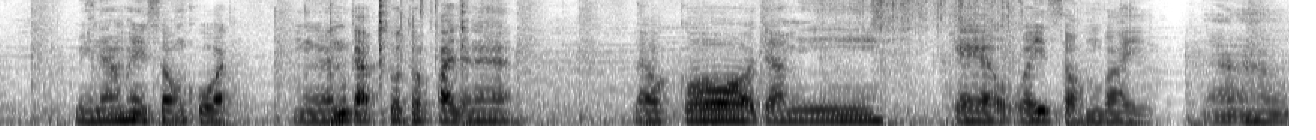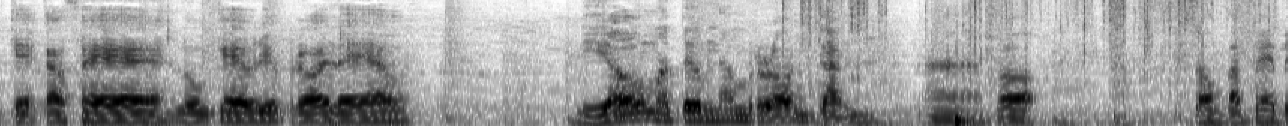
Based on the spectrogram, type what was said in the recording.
ำมีน้ำให้สองขวดเหมือนกับทั่วๆไปเลยนะฮะ แล้วก็จะมีแก้วไว้สองใบอ้าวแกะกาแฟลงแก้วเรียบร้อยแล้ว เดี๋ยวมาเติมน้ำร้อนกัน อ่า ก็ ซองกาแฟไป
